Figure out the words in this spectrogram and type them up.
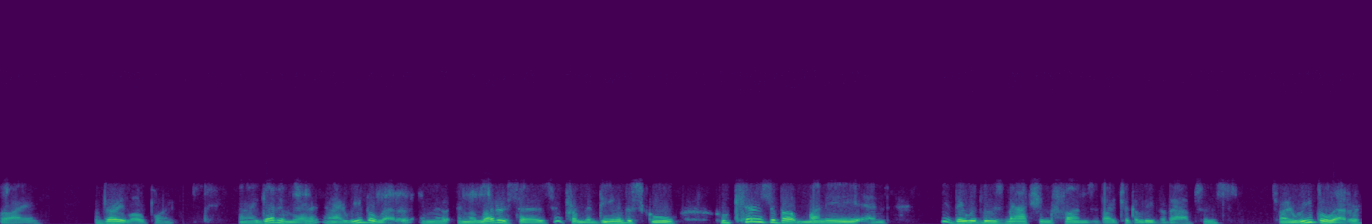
Ryan, a very low point. And I get in there and I read the letter, and the, and the letter says from the dean of the school, who cares about money and they would lose matching funds if I took a leave of absence. So I read the letter,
